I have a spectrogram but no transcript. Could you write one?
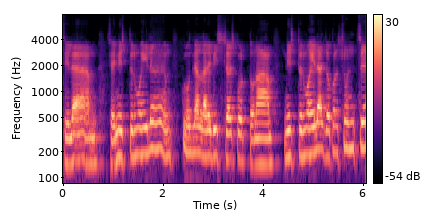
ছিলাম। সেই নিষ্ঠুর মহিলা কোনোদিন আল্লাহরে বিশ্বাস করতো না। নিষ্ঠুর মহিলা যখন শুনছে,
